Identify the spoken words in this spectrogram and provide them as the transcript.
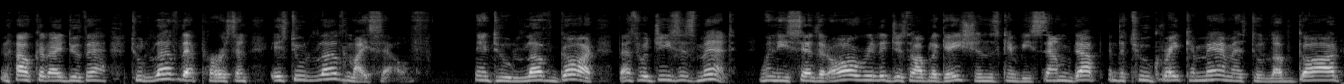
And how could I do that? To love that person is to love myself and to love God. That's what Jesus meant when he said that all religious obligations can be summed up in the two great commandments to love God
